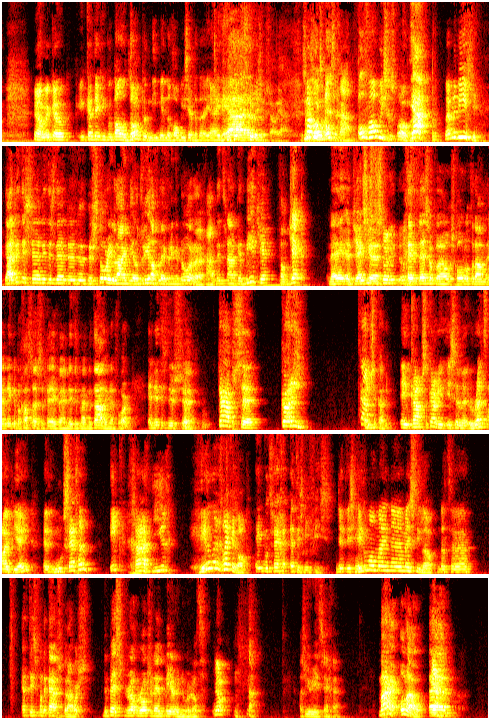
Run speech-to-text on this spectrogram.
ja, maar ik ken ook, ik ken denk ik bepaalde dorpen die minder hobby's hebben dan jij. Ja, dat is ook zo, ja. Dus Maar goed, gaan. Over hobby's gesproken. Ja! We hebben een biertje. Ja, dit is, eh, dit is de, de, de, de storyline die al drie afleveringen doorgaat. dit is namelijk het biertje van Jack. Nee, eh, Jack eh, story. geeft les op Hogeschool Rotterdam en ik heb een gastles gegeven en dit is mijn betaling daarvoor. En dit is dus Kaapse curry. Kaapse curry. Een Kaapse Curry is een Red IPA. En ik moet zeggen, ik ga hier heel erg lekker op. Ik moet zeggen, het is niet vies. Dit is helemaal mijn, mijn stilo. Dat, Het is van de Kaapse Brouwers. The best Ro- Rotterdam beer in the world. ja. Als jullie het zeggen. Maar, Onno, Ja. ehm,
